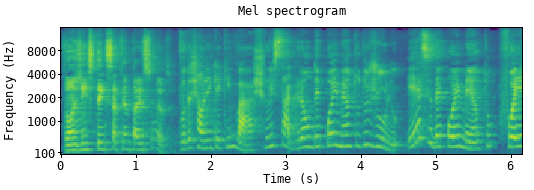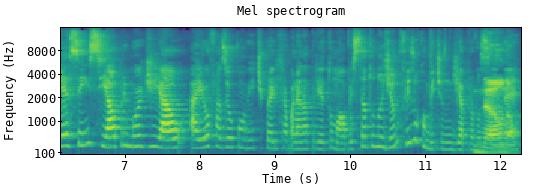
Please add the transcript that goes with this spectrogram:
Então a gente tem que se atentar a isso mesmo. Vou deixar o link aqui embaixo. No Instagram, o depoimento do Júlio. Esse depoimento foi essencial, primordial a eu fazer o convite para ele trabalhar na Prieto Móveis. Tanto no dia, eu não fiz o convite no dia para você, não, né?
